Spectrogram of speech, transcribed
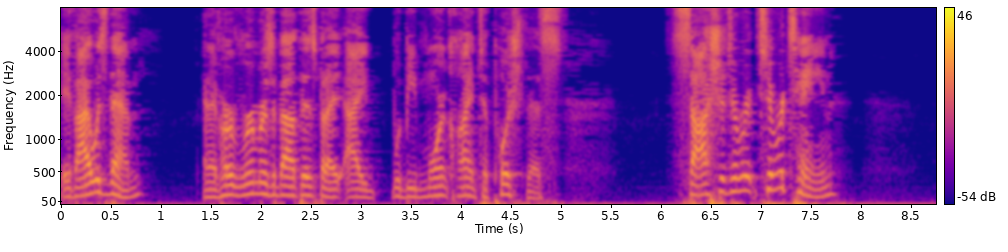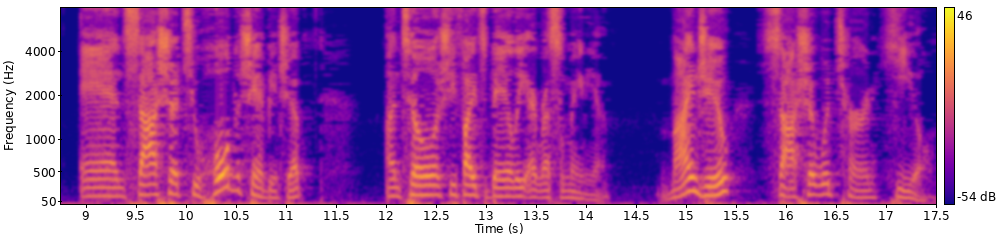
if I was them, and I've heard rumors about this, but I, I would be more inclined to push this. Sasha to, re- to retain, and Sasha to hold the championship until she fights Bayley at WrestleMania. Mind you, Sasha would turn heel.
